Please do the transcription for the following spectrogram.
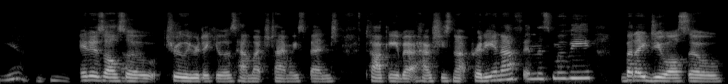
yeah. Mhm. It is also truly ridiculous how much time we spend talking about how she's not pretty enough in this movie, but I do also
